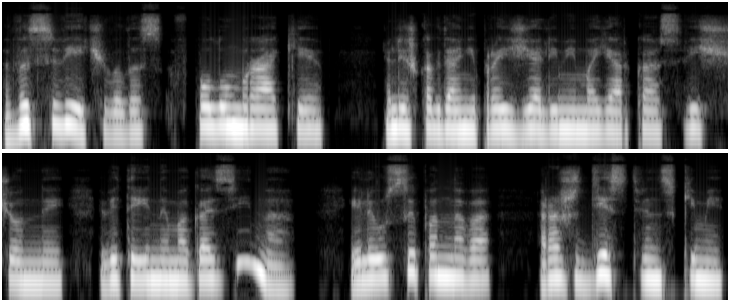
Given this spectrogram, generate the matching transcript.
высвечивалось в полумраке, лишь когда они проезжали мимо ярко освещенной витрины магазина или усыпанного рождественскими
